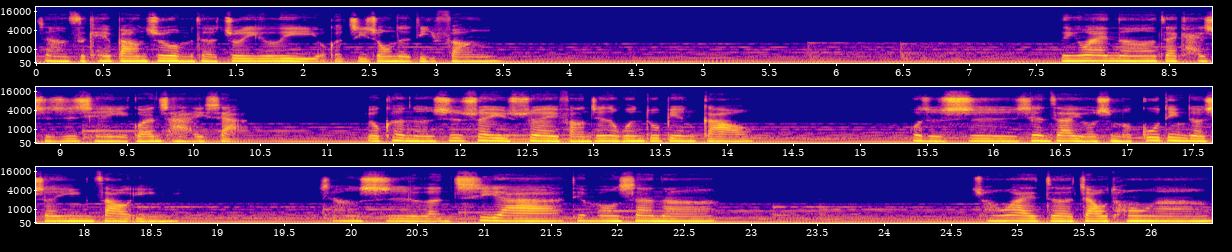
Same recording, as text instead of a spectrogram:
这样子可以帮助我们的注意力有个集中的地方。另外呢，在开始之前也观察一下，有可能是睡一睡，房间的温度变高，或者是现在有什么固定的声音噪音。像是冷气啊、电风扇啊、窗外的交通啊，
